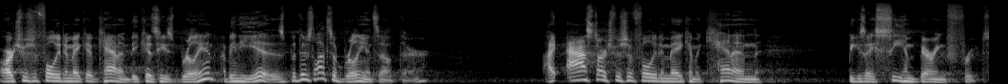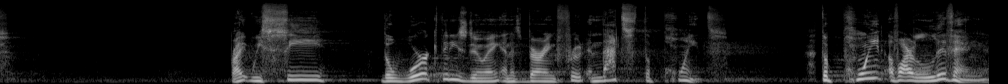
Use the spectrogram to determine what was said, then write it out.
Archbishop Foley to make a canon? Because he's brilliant? I mean, he is, but there's lots of brilliance out there. I asked Archbishop Foley to make him a canon because I see him bearing fruit. Right? We see the work that he's doing and it's bearing fruit, and that's the point. The point of our living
